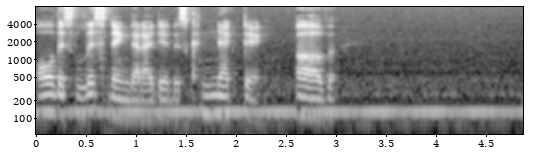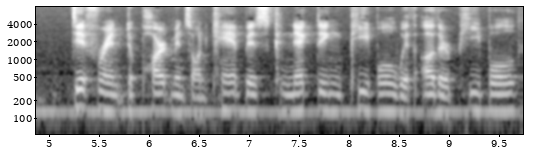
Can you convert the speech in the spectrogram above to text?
all this listening that I did, this connecting of different departments on campus, connecting people with other people,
